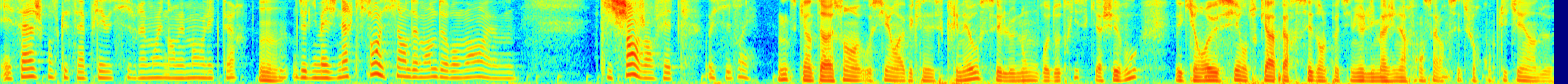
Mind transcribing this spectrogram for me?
et ça, je pense que ça plaît aussi vraiment énormément aux lecteurs Mm. de l'imaginaire, qui sont aussi en demande de romans euh, qui change en fait aussi. Ce qui est intéressant aussi avec les Screenéos, c'est le nombre d'autrices qu'il y a chez vous et qui ont réussi en tout cas à percer dans le petit milieu de l'imaginaire français. Alors c'est toujours compliqué hein, de,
